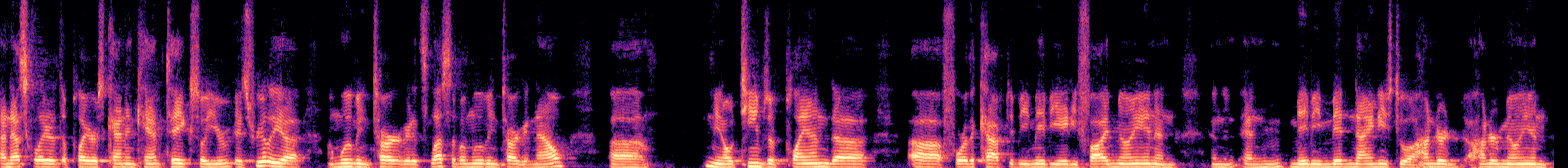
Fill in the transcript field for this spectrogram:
an escalator that the players can and can't take. So you're it's really a, a moving target. It's less of a moving target now. Uh, you know teams have planned uh, uh, for the cap to be maybe 85 million and and and maybe mid 90s to 100 100 million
